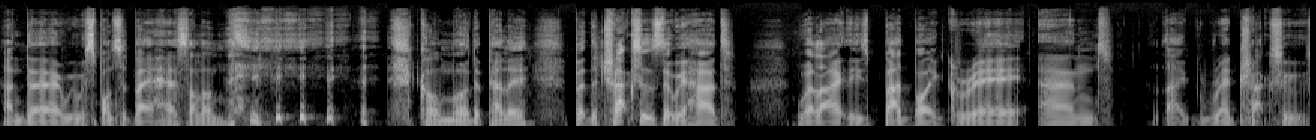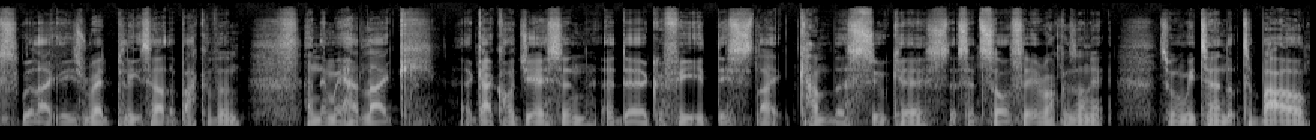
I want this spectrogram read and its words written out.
and uh, we were sponsored by a hair salon called Mo de Pele. But the tracksuits that we had were like these bad boy grey and like red tracksuits with like these red pleats out the back of them. And then we had like a guy called Jason had uh, graffitied this like canvas suitcase that said Soul City Rockers on it. So when we turned up to battle,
